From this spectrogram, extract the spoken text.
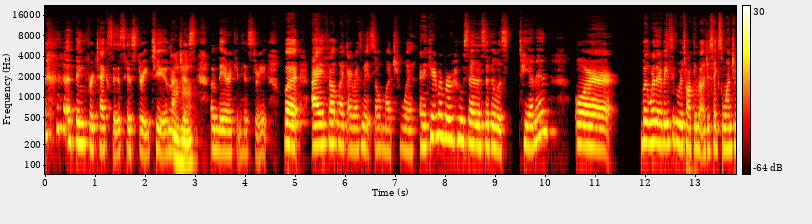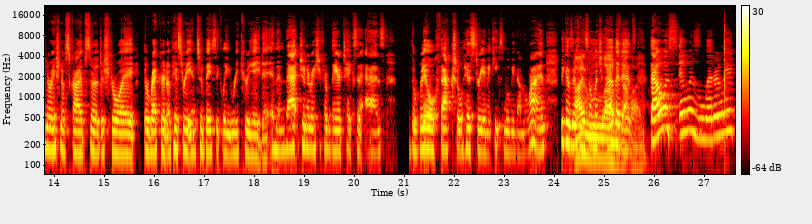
a thing for Texas history too, not Mhm. just American history. But I felt like I resonate so much with, and I can't remember who said this, if it was Tannen or but where they basically were talking about it just takes one generation of scribes to destroy the record of history and to basically recreate it and then that generation from there takes it as the real factual history and it keeps moving down the line because there's been I so much love that evidence that, was it was literally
